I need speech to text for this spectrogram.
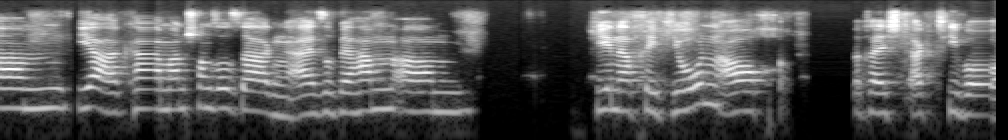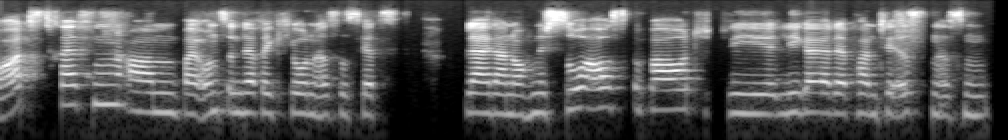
Ähm, ja, kann man schon so sagen. Also wir haben ähm, je nach Region auch recht aktive Ortstreffen. Ähm, bei uns in der Region ist es jetzt leider noch nicht so ausgebaut. Die Liga der Pantheisten ist ein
